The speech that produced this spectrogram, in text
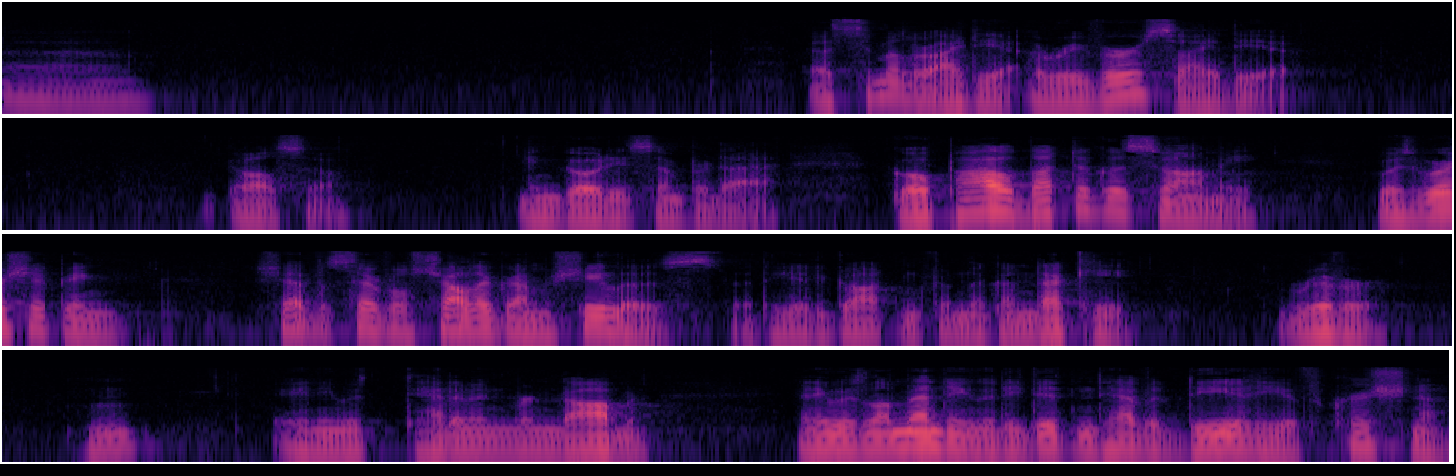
uh, a similar idea, a reverse idea also in Gaudiya Sampradaya. Gopal Bhatta Goswami was worshipping several Shalagram Shilas that he had gotten from the Gandaki river. Hmm? And he was, had him in Vrindavan. And he was lamenting that he didn't have a deity of Krishna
